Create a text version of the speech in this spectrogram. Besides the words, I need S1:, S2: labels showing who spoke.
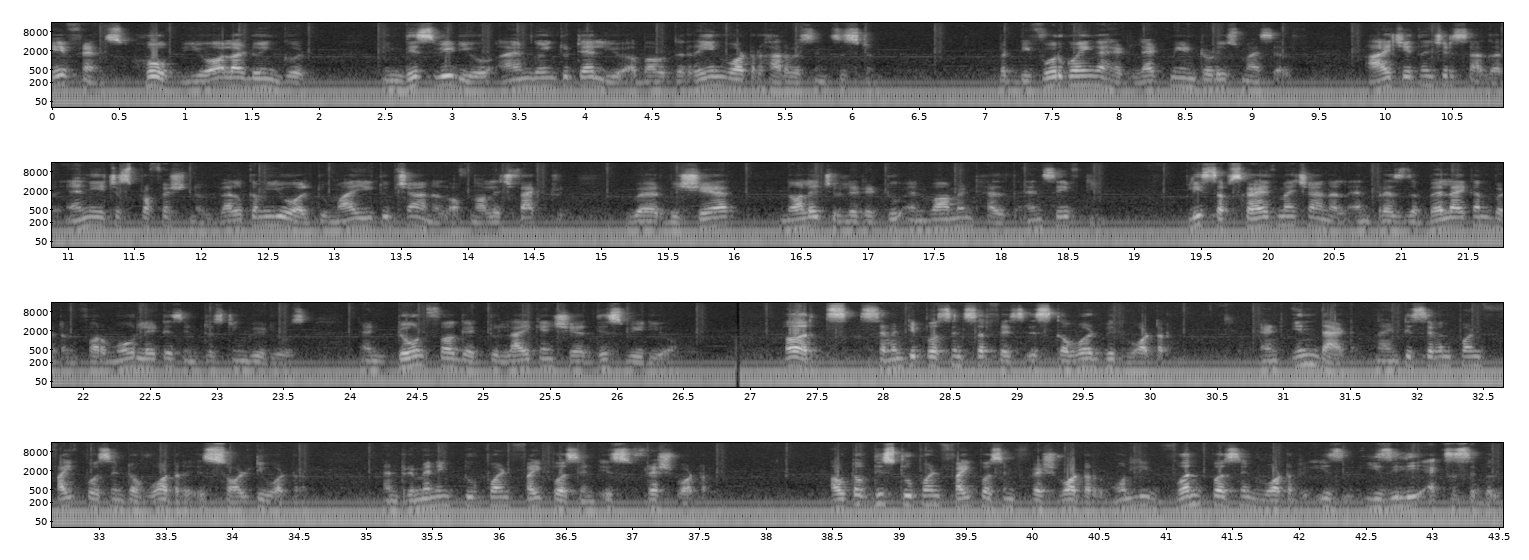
S1: Hey friends, hope you all are doing good. In this video, I am going to tell you about the rainwater harvesting system. But before going ahead, let me introduce myself. I, Chetan Shirsagar, NHS professional, welcome you all to my YouTube channel of Knowledge Factory, where we share knowledge related to environment, health and safety. Please subscribe my channel and press the bell icon button for more latest interesting videos. And don't forget to like and share this video. Earth's 70% surface is covered with water and in that 97.5% of water is salty water and remaining 2.5% is fresh water. Out of this 2.5% fresh water, only 1% water is easily accessible.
